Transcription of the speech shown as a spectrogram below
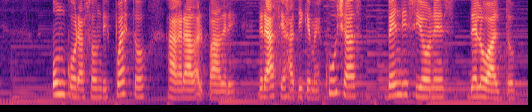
Un corazón dispuesto agrada al Padre. Gracias a ti que me escuchas. Bendiciones de lo alto.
